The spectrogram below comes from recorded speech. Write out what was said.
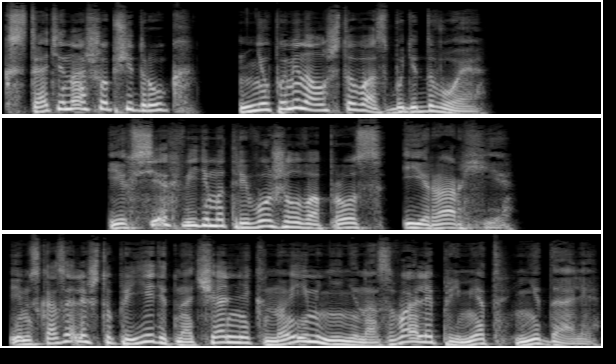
Кстати, наш общий друг не упоминал, что вас будет двое. Их всех, видимо, тревожил вопрос иерархии. Им сказали, что приедет начальник, но имени не назвали, примет не дали.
